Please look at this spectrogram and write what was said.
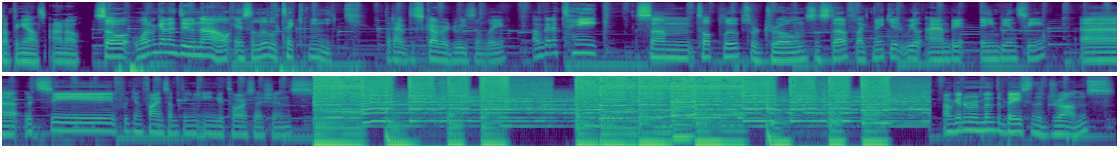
something else. I don't know. So what I'm gonna do now is a little technique that I've discovered recently. I'm gonna take some top loops or drones and stuff. Like make it real ambi ambiency. Uh, let's see if we can find something in guitar sessions. I'm gonna remove the bass and the drums.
